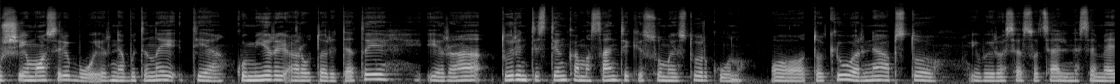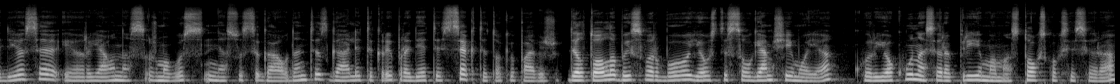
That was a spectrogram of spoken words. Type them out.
už šeimos ribų. Ir nebūtinai tie kumyrai ar autoritetai yra turintys tinkamą santykį su maistu ir kūnu. O tokių ar ne apstu įvairiose socialinėse medijose ir jaunas žmogus nesusigaudantis gali tikrai pradėti sekti tokiu pavyzdžiu. Dėl to labai svarbu jaustis saugiam šeimoje, kur jo kūnas yra priimamas toks, koks jis yra,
